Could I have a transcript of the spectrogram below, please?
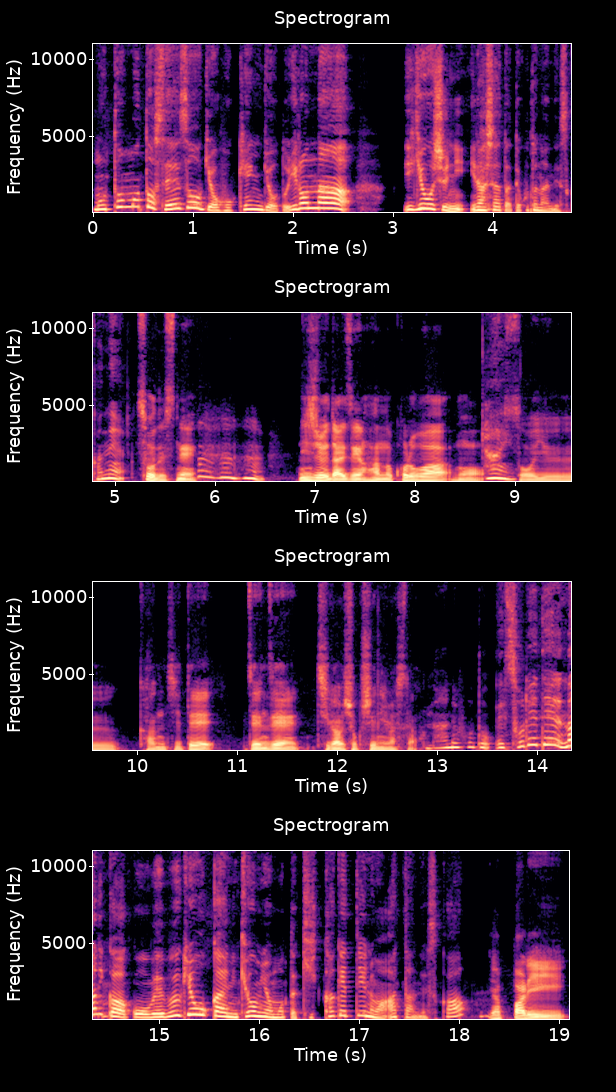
もともと製造業、保険業といろんな異業種にいらっしゃったってことなんですかね？そうですね。うんうんうん。20代前半の頃はもはいうそういう感じで全然違う職種にいました。なるほど。え、それで何かこう、ウェブ業界に興味を持ったきっかけっていうのはあったんですか？やっぱり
